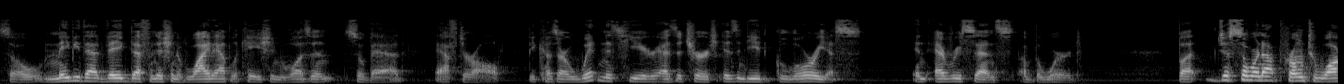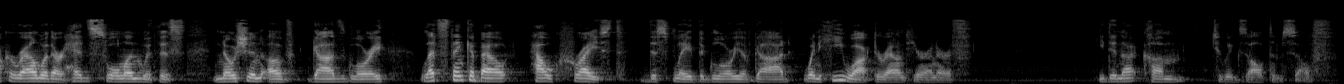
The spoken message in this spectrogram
So maybe that vague definition of wide application wasn't so bad after all, because our witness here as a church is indeed glorious in every sense of the word. But just so we're not prone to walk around with our heads swollen with this notion of God's glory, let's think about how Christ displayed the glory of God when he walked around here on earth. He did not come to exalt himself.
